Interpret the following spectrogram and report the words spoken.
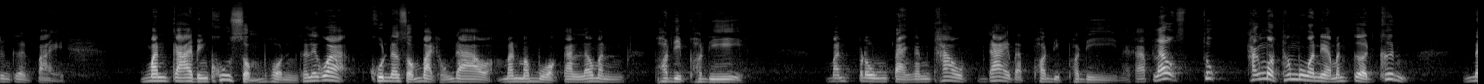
จนเกินไป มันกลายเป็นคู่สมพลเขาเรียกว่าคุณสมบัติของดาวมันมาบวกกันแล้วมันพอดิบพอดี มันปรุงแต่งกันเข้าได้แบบพอดิบพอดีนะครับ แล้วทุกทั้งหมดทั้งมวลเนี่ยมันเกิดขึ้นใน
